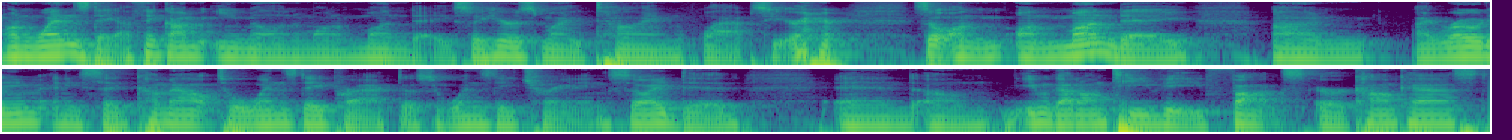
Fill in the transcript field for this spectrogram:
on Wednesday. I think I'm emailing him on a Monday. So here's my time lapse here. so on on Monday, um, I wrote him and he said, come out to Wednesday practice Wednesday training. So I did. And um, even got on TV, Fox or Comcast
